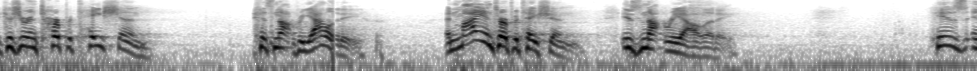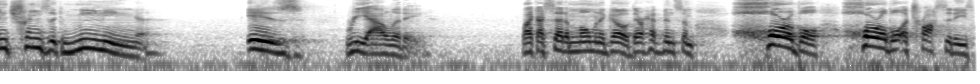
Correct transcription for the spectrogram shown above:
Because your interpretation is not reality. And my interpretation is not reality. His intrinsic meaning is reality. Like I said a moment ago, there have been some horrible, horrible atrocities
